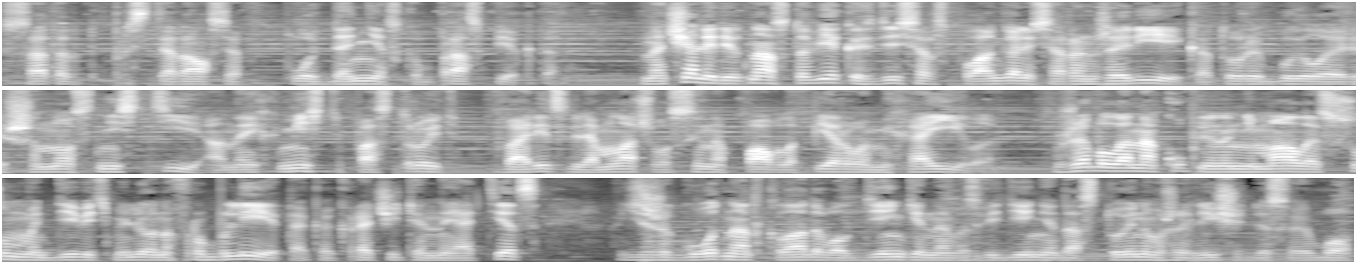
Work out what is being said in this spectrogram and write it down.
Сад этот простирался вплоть до Невского проспекта. В начале 19 века здесь располагались оранжереи, которые было решено снести, а на их месте построить дворец для младшего сына Павла I Михаила. Уже была накоплена немалая сумма 9 миллионов рублей, так как рачительный отец ежегодно откладывал деньги на возведение достойного жилища для своего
